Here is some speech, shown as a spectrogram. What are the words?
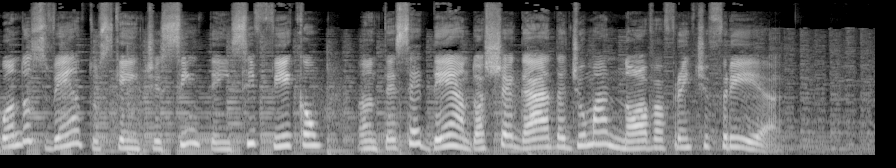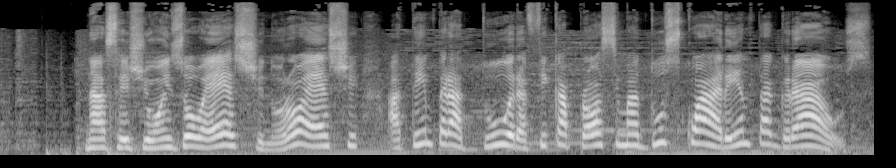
quando os ventos quentes se intensificam, antecedendo a chegada de uma nova frente fria. Nas regiões oeste e noroeste, a temperatura fica próxima dos 40 graus.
